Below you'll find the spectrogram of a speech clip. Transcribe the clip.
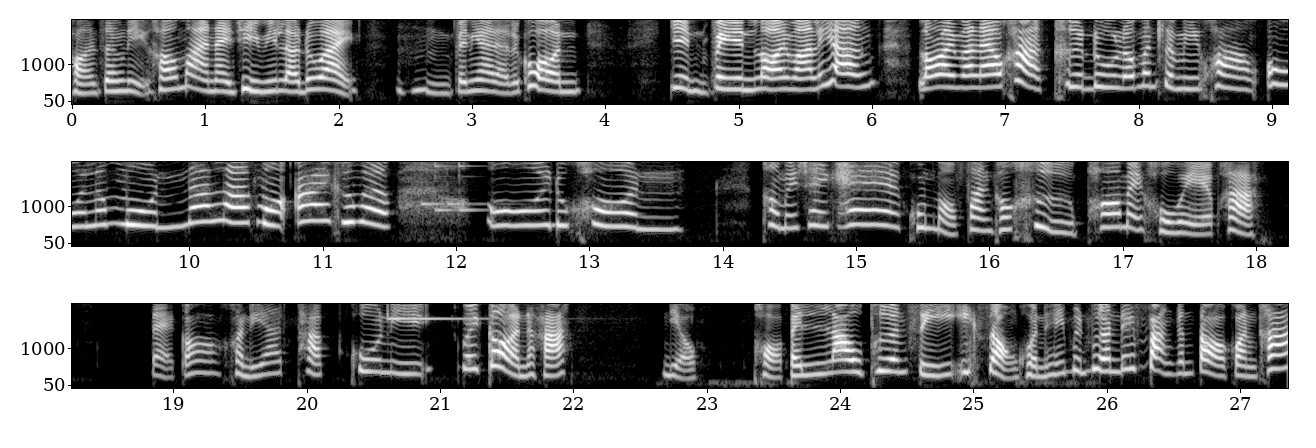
ของเจิงหลี่เข้ามาในชีวิตแล้วด้วยเป็นไงล่ะทุกคน กลิ่นฟีนลอยมาหรือยังลอยมาแล้วค่ะ คือดูแล้วมันจะมีความ โอ้ยละมุนน่ารักหมออ้ายคือแบบ โอ้ยทุกคน เขาไม่ใช่แค่ คุณหมอฟันเขาคือพ่อไมโครเวฟค่ะ แต่ก็ขออนุญาตพักคู่นี้ไว้ก่อนนะคะ เดี๋ยวขอไปเล่าเพื่อนสีอีกสองคนให้เพื่อนๆได้ฟังกันต่อก่อนค่ะ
